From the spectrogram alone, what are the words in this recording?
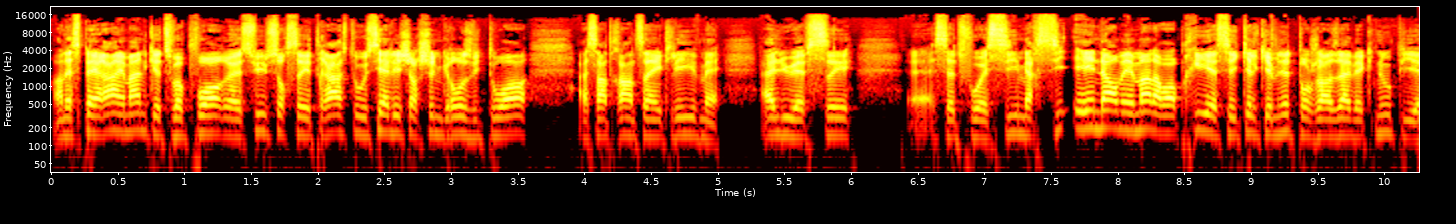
en espérant, Eman, que tu vas pouvoir suivre sur ses traces, toi aussi aller chercher une grosse victoire à 135 livres, mais à l'UFC cette fois-ci. Merci énormément d'avoir pris ces quelques minutes pour jaser avec nous. Puis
